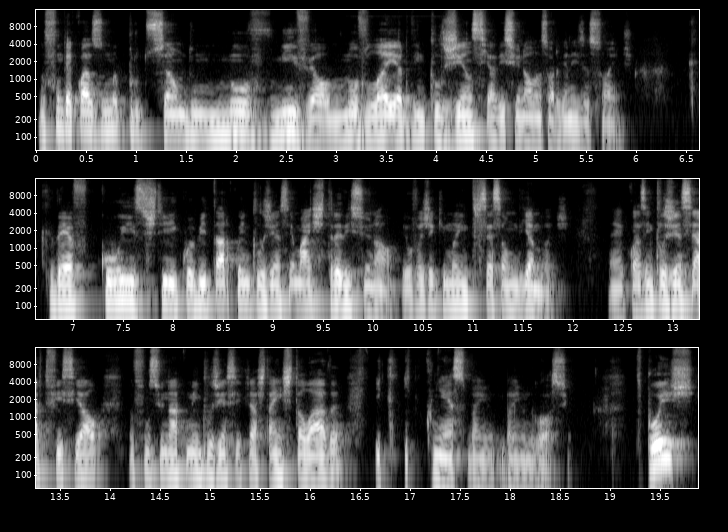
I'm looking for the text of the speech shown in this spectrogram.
No fundo, é quase uma produção de um novo nível, um novo layer de inteligência adicional nas organizações, que deve coexistir e coabitar com a inteligência mais tradicional. Eu vejo aqui uma interseção de ambas é, quase inteligência artificial a funcionar como uma inteligência que já está instalada e que, e que conhece bem, bem o negócio. Depois,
